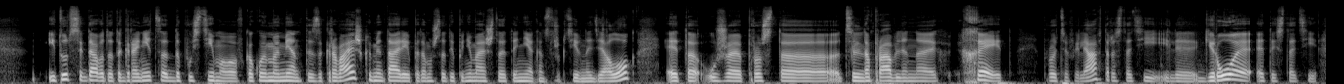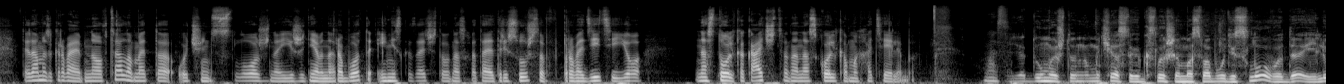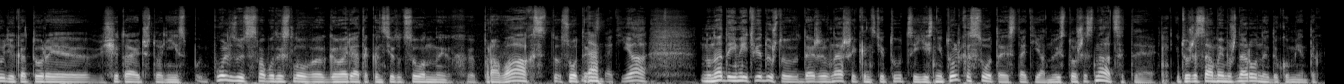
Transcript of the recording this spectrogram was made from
И тут всегда вот эта граница допустимого, в какой момент ты закрываешь комментарии, потому что ты понимаешь, что это не конструктивный диалог, это уже просто целенаправленный хейт – против или автора статьи, или героя этой статьи, тогда мы закрываем. Но в целом это очень сложная ежедневная работа, и не сказать, что у нас хватает ресурсов проводить ее настолько качественно, насколько мы хотели бы вас? Я думаю, что ну, мы часто слышим о свободе слова, да, и люди, которые считают, что они пользуются свободой слова, говорят о конституционных правах, сотая да. статья. Но надо иметь в виду, что даже в нашей Конституции есть не только сотая статья, но и 116-я, и то же самое в международных документах.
